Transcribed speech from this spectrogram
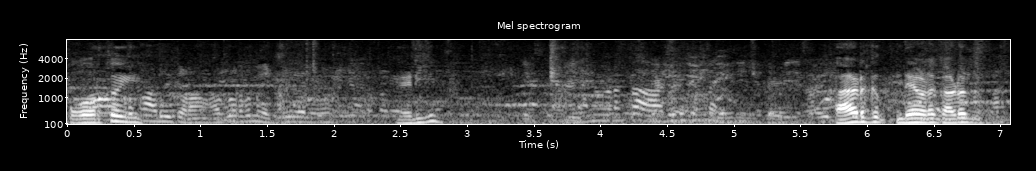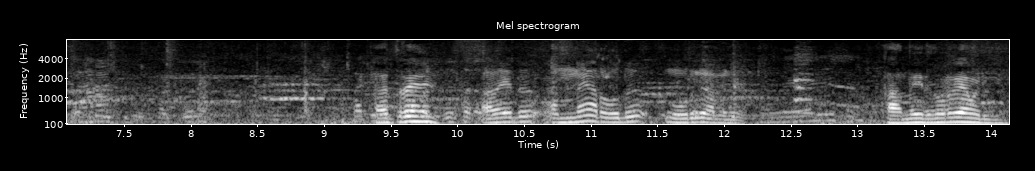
പോർക്ക് മേടിക്കും. കാടെടുക്കും ഇതേ ഇവിടെ കാടെടുക്കും എത്ര? അതായത് ഒന്ന് അറുപത് നൂറ് ഗ്രാമിന് അന്ന് ഇരുന്നൂറ് രൂപ മേടിക്കും.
